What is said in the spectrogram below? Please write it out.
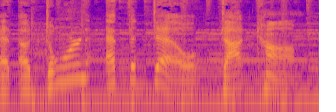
at adornatthedell.com.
